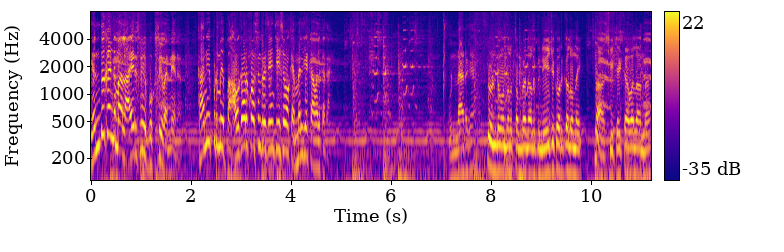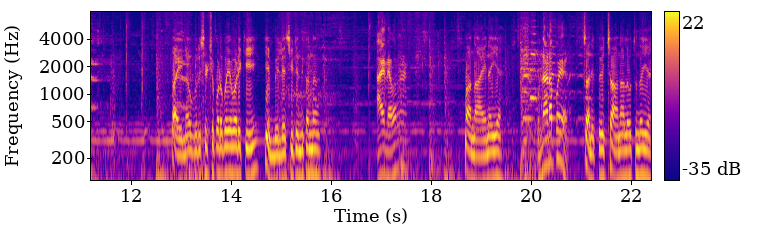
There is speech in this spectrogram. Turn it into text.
ఎందుకండి మా లాయర్స్ మీ బుక్స్ ఇవన్నీ కానీ ఇప్పుడు మీ బావగారి కోసం రిజైన్ చేసి ఒక ఎమ్మెల్యే కావాలి కదా. ఉన్నాడుగా? రెండు వందల తొంభై నాలుగు నియోజకవర్గాలు ఉన్నాయి. నా సీటే కావాలా అన్నా? అయినా ఉరి శిక్ష పడబోయేవాడికి ఎమ్మెల్యే సీట్ ఎందుకన్నా? ఆయన ఎవరా? మా నాయనయ్యా. ఉన్నాడా పోయాడా? చనిపోయి చానాలు అవుతుందయ్యా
